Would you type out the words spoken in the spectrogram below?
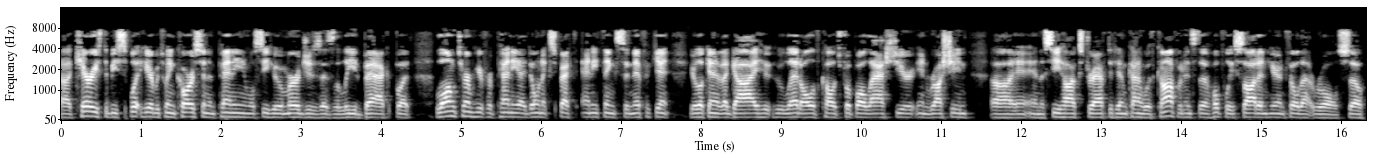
uh, carries to be split here between Carson and Penny, and we'll see who emerges as the lead back. But long term here for Penny, I don't expect anything significant. You're looking at a guy who, who led all of college football last year in rushing, uh, and the Seahawks drafted him kind of with confidence to hopefully slot in here and fill that role. So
